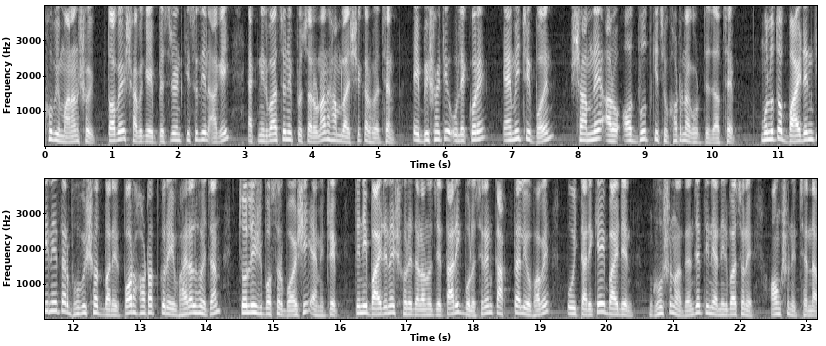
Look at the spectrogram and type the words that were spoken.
খুবই মানানসই। তবে সাবেক এই প্রেসিডেন্ট কিছুদিন আগেই এক নির্বাচনী প্রচারণার হামলায় শিকার হয়েছেন। এই বিষয়টি উল্লেখ করে অ্যামিট্রি বলেন, সামনে আরও অদ্ভুত কিছু ঘটনা ঘটতে যাচ্ছে। মূলত বাইডেনকে নিয়ে তার ভবিষ্যৎবাণীর পর হঠাৎ করে ভাইরাল হয়ে যান চল্লিশ বছর বয়সী অ্যামিট্রিপ তিনি বাইডেনের সরে দাঁড়ানোর যে তারিখ বলেছিলেন, কাকতালীয়ভাবে ওই তারিখেই বাইডেন ঘোষণা দেন যে তিনি আর নির্বাচনে অংশ নিচ্ছেন না।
